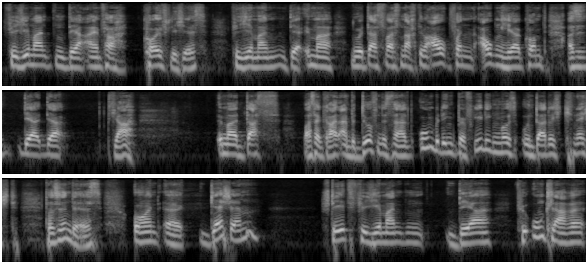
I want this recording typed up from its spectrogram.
für jemanden, der einfach käuflich ist für jemanden, der immer nur das, was nach dem Au von Augen herkommt, also der, der, ja, immer das, was er gerade an Bedürfnissen hat, unbedingt befriedigen muss und dadurch Knecht der Sünde ist. Und äh, Geshem steht für jemanden, der für unklare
